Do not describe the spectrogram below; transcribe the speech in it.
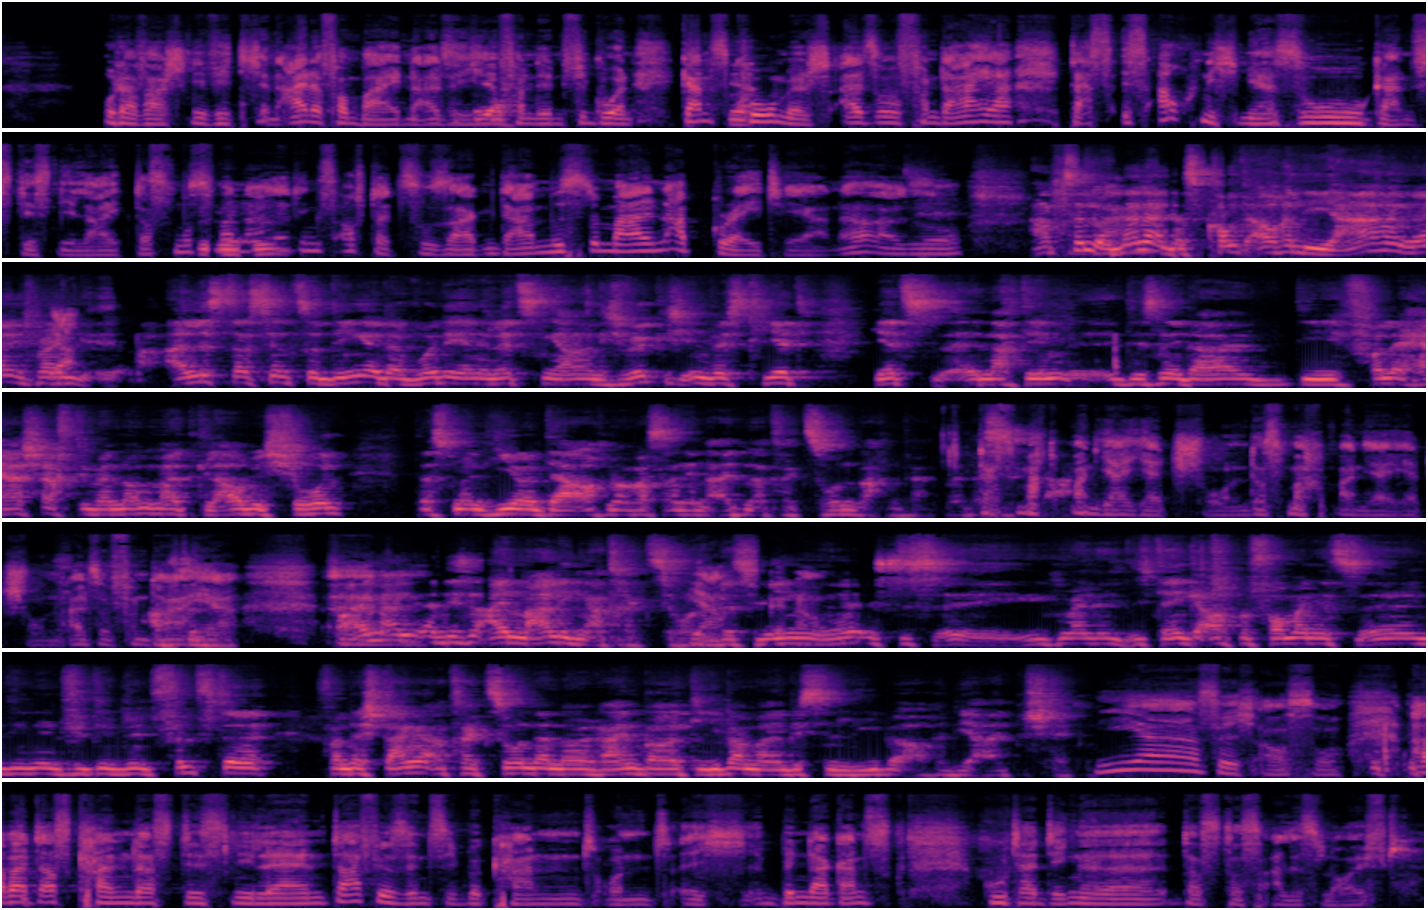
oder war Schneewittchen? Eine von beiden, also hier ja. von den Figuren. Ganz ja. komisch. Also von daher, das ist auch nicht mehr so ganz Disney-like. Das muss man mhm. allerdings auch dazu sagen. Da müsste mal ein Upgrade her. Ne? Also Absolut. Nein, nein, das kommt auch in die Jahre. Ne? Ich meine, ja. alles das sind so Dinge, da wurde ja in den letzten Jahren nicht wirklich investiert. Jetzt, äh, nachdem Disney da die volle Herrschaft übernommen hat, glaube ich schon, dass man hier und da auch mal was an den alten Attraktionen machen wird. Das, das macht klar. man ja jetzt schon. Das macht man ja jetzt schon. Also von Absolut. daher. Vor allem an, ähm, an, diesen einmaligen Attraktionen. Ja, Deswegen genau. ne, ist es, äh, ich meine, ich denke auch, bevor man jetzt äh, die, die, die fünfte von der Stange Attraktion dann neu reinbaut, lieber mal ein bisschen Liebe auch in die alten Städte. Ja, sehe ich auch so. Aber das kann das Disneyland, dafür sind sie bekannt und ich bin da ganz guter Dinge, dass das alles läuft.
